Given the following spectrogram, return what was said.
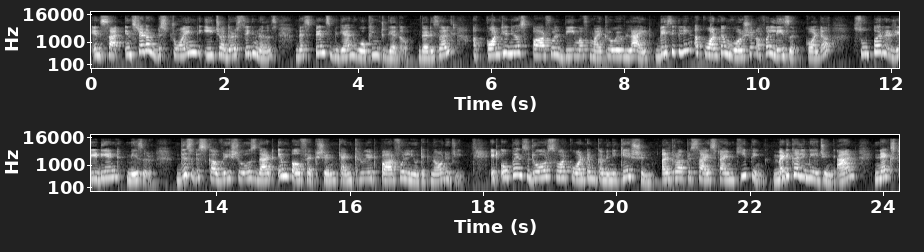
Instead of destroying each other's signals, the spins began working together. The result? A continuous powerful beam of microwave light, basically a quantum version of a laser called a super radiant maser. This discovery shows that imperfection can create powerful new technology. It opens doors for quantum communication, ultra precise timekeeping, medical imaging, and next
